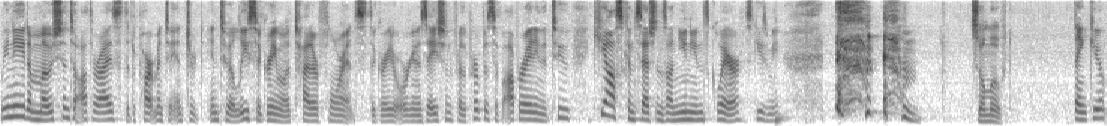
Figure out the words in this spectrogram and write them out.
We need a motion to authorize the department to enter into a lease agreement with Tyler Florence, the greater organization, for the purpose of operating the two kiosk concessions on Union Square. Excuse me. So moved. Thank you.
